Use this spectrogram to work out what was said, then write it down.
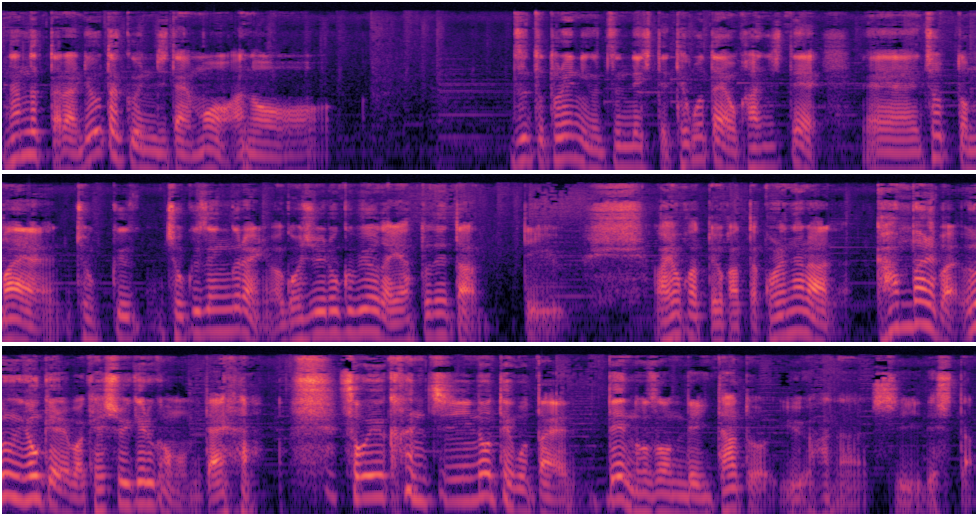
なんだったら亮太くん自体もあのずっとトレーニング積んできて手応えを感じて、えー、ちょっと前直直前ぐらいには56秒台やっと出たていう。あよかったよかった。これなら頑張れば運良ければ決勝いけるかもみたいな。そういう感じの手応えで臨んでいたという話でした。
